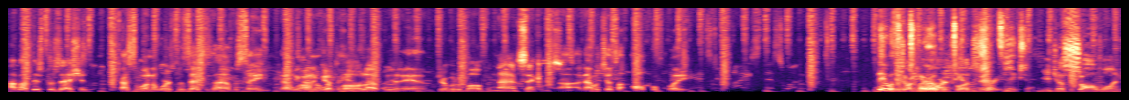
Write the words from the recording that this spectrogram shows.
How about this possession? That's one of the worst possessions I ever seen. That You was, I gotta don't know get what the the ball up. happened yeah. Dribble the ball for nine seconds. Uh, that was just an awful play. There was You a terrible, terrible shot selection. You just saw one,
